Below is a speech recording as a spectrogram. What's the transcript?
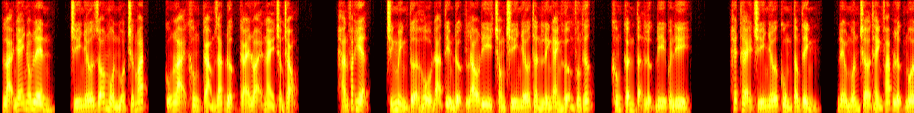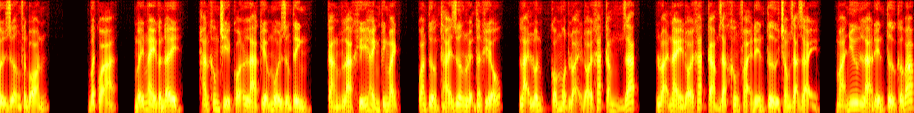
lại nhẹ nhõm lên, trí nhớ rõ mồn một trước mắt, cũng lại không cảm giác được cái loại này trầm trọng. Hắn phát hiện chính mình tựa hồ đã tìm được lao đi trong trí nhớ thần linh ảnh hưởng phương thức, không cần tận lực đi quên đi. Hết thể trí nhớ cùng tâm tình đều muốn trở thành pháp lực nuôi dưỡng phân bón. Bất quá, mấy ngày gần đây, hắn không chỉ có là kiếm mồi dương tinh, càng là khí hành kinh mạch, quan tưởng thái dương luyện thân khiếu lại luôn có một loại đói khát cảm giác, loại này đói khát cảm giác không phải đến từ trong dạ dày, mà như là đến từ cơ bắp,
